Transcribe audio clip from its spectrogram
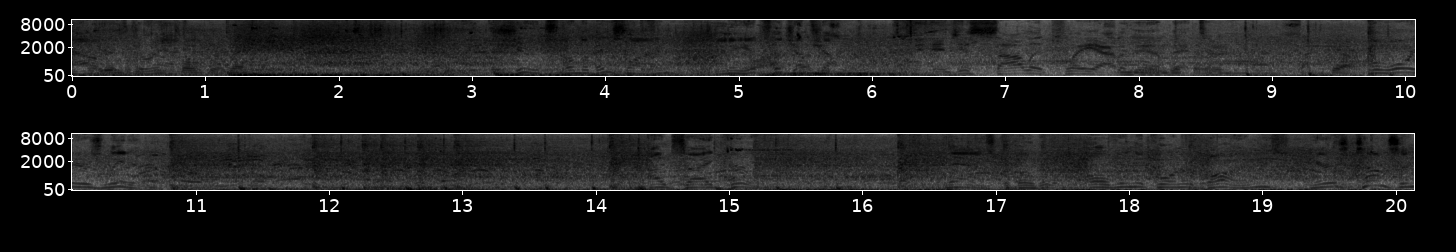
Now here's Durant. Shoots from the baseline. And he hits the jump shot. And, and just solid play out of them that time. The Warriors lead it. Outside Curry. Pass to Bogut. Over in the corner, Barnes. Here's Thompson.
